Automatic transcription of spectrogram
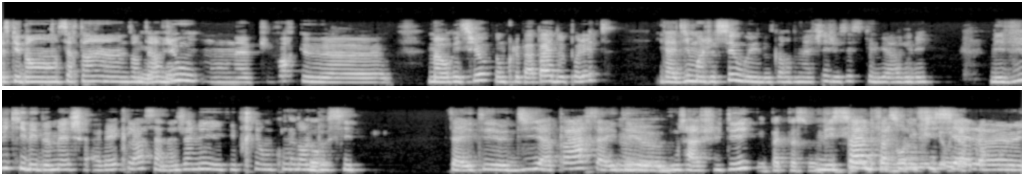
Parce que dans certains interviews, on a pu voir que euh, Mauricio, donc le papa de Paulette, il a dit Moi, je sais où est le corps de ma fille, je sais ce qui lui est arrivé. Mais vu qu'il est de mèche avec, là, ça n'a jamais été pris en compte dans le dossier. Ça a été euh, dit à part, ça a été. Euh, bon, ça a fuité, Et pas de façon mais officielle. pas de façon officielle, euh,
